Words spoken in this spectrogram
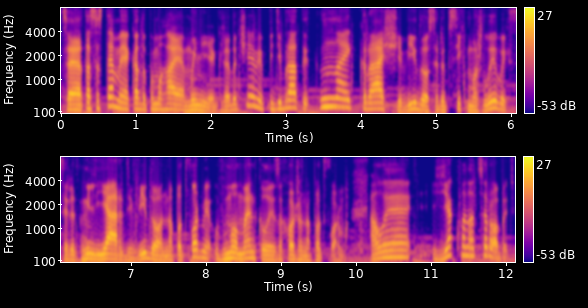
Це та система, яка допомагає мені, як глядачеві, підібрати найкраще відео серед всіх можливих, серед мільярдів відео на платформі в момент, коли я заходжу на платформу. Але як вона це робить?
